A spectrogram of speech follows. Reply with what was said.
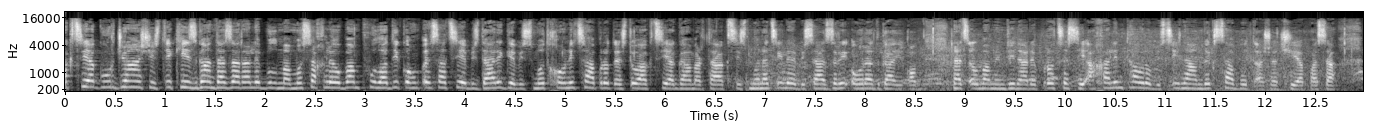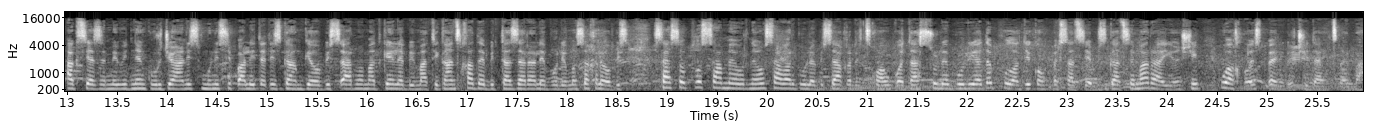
აქცია გურჯაანში სტიქიისგან დაზარალებულმა მოსახლეობამ ფულადი კომპენსაციების დარიგების მოთხოვნით საპროტესტო აქცია გამართა აქციის მონაწილეების აზრი ორად გაიყო. ნაწილმა მიმდინარე პროცესი ახალი მთავრობის წინააღმდეგ საბოტაჟად შეაფასა. აქციაზე მივიდნენ გურჯაანის მუნიციპალიტეტის გამგეობის წარმომადგენლები, მათი განცხადებით დაზარალებული მოსახლეობის სასოფლო სამეურნეო სავარგულების აღრიცხვა უკვე დასრულებულია და ფულადი კომპენსაციების გაცემა რაიონში უახლოეს პერიოდში დაიწყება.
